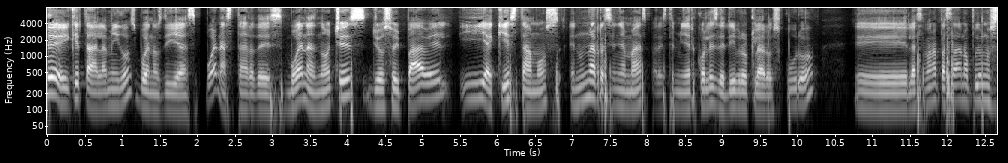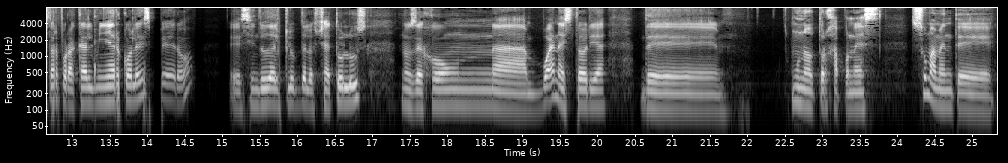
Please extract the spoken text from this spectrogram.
Hey, ¿qué tal amigos? Buenos días, buenas tardes, buenas noches. Yo soy Pavel y aquí estamos en una reseña más para este miércoles del libro Claroscuro. Eh, la semana pasada no pudimos estar por acá el miércoles, pero eh, sin duda el Club de los Chatulus nos dejó una buena historia de un autor japonés sumamente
